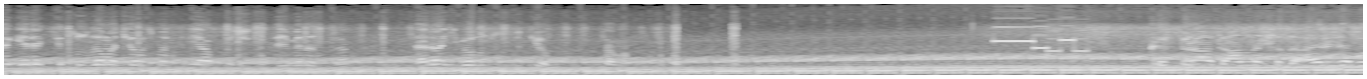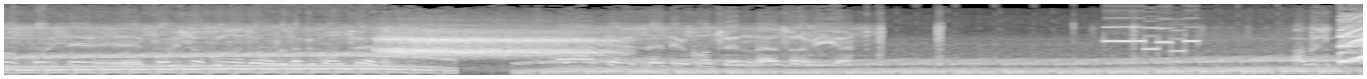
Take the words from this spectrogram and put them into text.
Araçlar gerekli tuzlama çalışmasını yapmış. Zemin ısı. Herhangi bir olumsuzluk yok. Tamam. 46 anlaşıldı. Ayrıca bu polise, e, polis okuluna doğru da bir kontrol edin. Ara bir kontrol edin daha sonra bilgi verin. Anlaşıldı.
